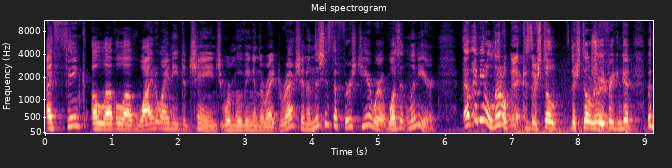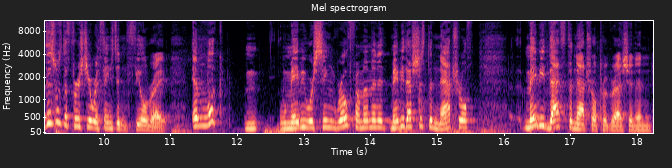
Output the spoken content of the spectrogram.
I think, a level of why do I need to change? We're moving in the right direction, and this is the first year where it wasn't linear. I mean, a little bit because they're still they're still really sure. freaking good, but this was the first year where things didn't feel right. And look, m- maybe we're seeing growth from him, and it, maybe that's just the natural. Maybe that's the natural progression, and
